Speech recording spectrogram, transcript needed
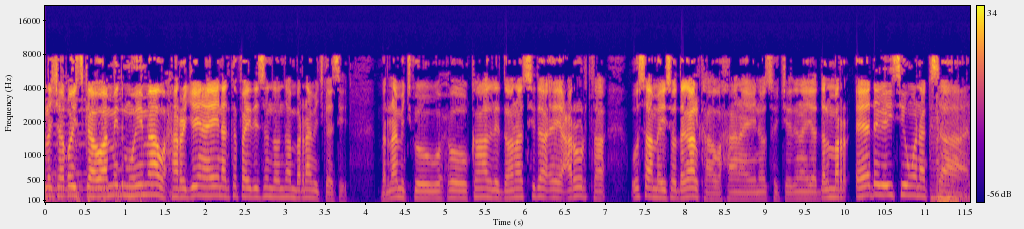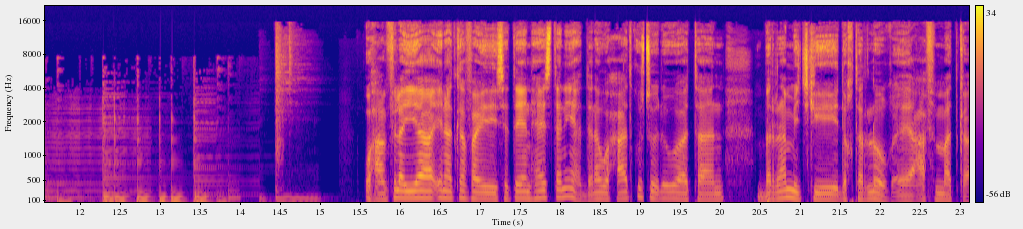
nolosha qoyska waa mid muhiim ah. Waxaan rajaynaya inaad ka faa'iidaysan doontaan barnaamijkaasi. Barnaamijku wuxuu ka hadli doonaa sida ay carruurta u saamayso dagaalka waxaana inoo soo jeedinaya dalmar ee dhegaysi wanaagsan. Waxaan filayaa inaad ka faa'iidaysateen heestani. Haddana waxaad ku soo dhowaataan barnaamijkii doktor luuq ee caafimaadka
